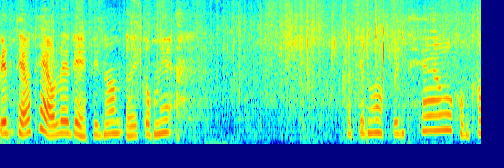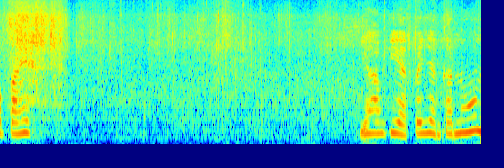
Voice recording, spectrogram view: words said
ป็นแถวแถวๆเลยเด็กพี่น้องเอ๋ยตรงเนี้ยเขาจะงอกเป็นแถวของเขาไป ยาวเหยียดไปอย่างกันนู้น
